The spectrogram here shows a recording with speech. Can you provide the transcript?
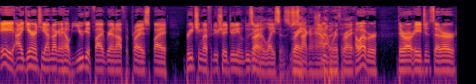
A, I guarantee I'm not going to help you get five grand off the price by breaching my fiduciary duty and losing Right. my license. It's just Right. not going to It's happen. not worth it. Right. However, there are agents that are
